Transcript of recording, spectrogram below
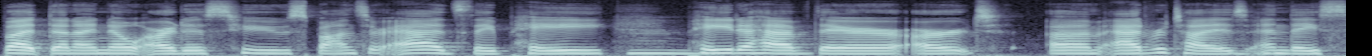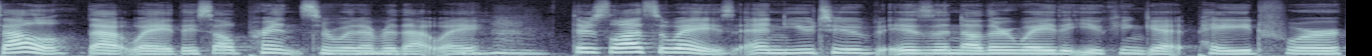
but then I know artists who sponsor ads. They pay hmm. pay to have their art um, advertised mm-hmm. and they sell that way. They sell prints or whatever mm-hmm. that way. Mm-hmm. There's lots of ways, and YouTube is another way that you can get paid for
